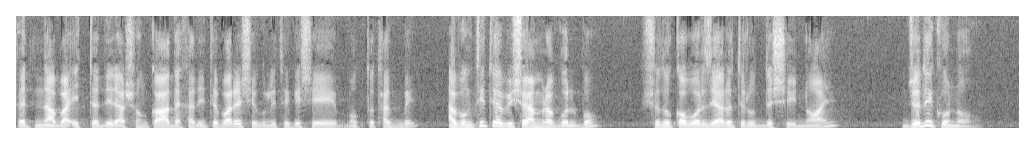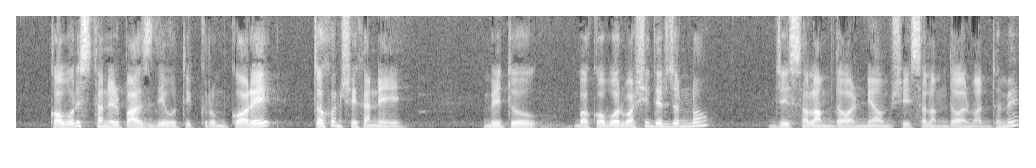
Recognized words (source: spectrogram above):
ফেতনা বা ইত্যাদির আশঙ্কা দেখা দিতে পারে, সেগুলি থেকে সে মুক্ত থাকবে। এবং তৃতীয় বিষয় আমরা বলব, শুধু কবর জিয়ারতের উদ্দেশ্যেই নয়, যদি কোনো কবরস্থানের পাশ দিয়ে অতিক্রম করে, তখন সেখানে মৃত বা কবরবাসীদের জন্য যে সালাম দেওয়ার নিয়ম, সেই সালাম দেওয়ার মাধ্যমে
